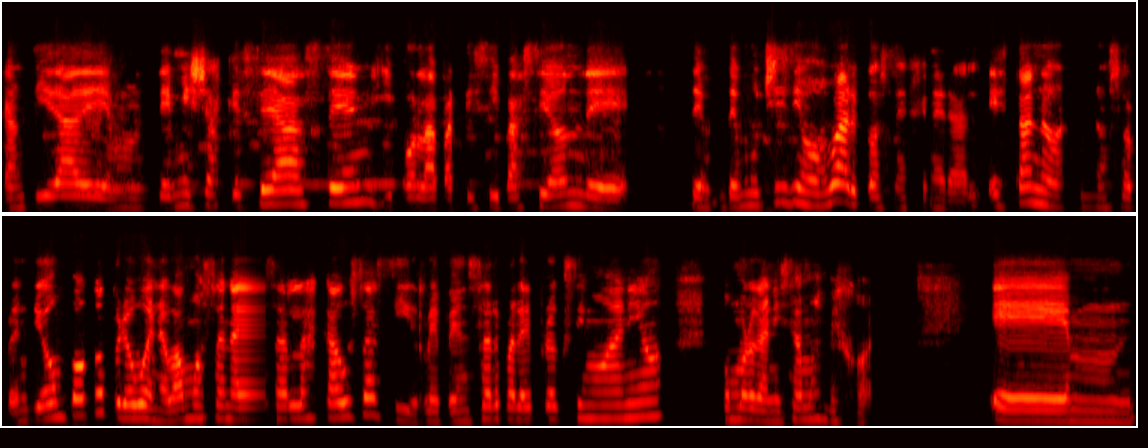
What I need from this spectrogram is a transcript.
cantidad de millas que se hacen y por la participación de de, muchísimos barcos en general. Esta no, nos sorprendió un poco, pero bueno, vamos a analizar las causas y repensar para el próximo año cómo organizamos mejor. Em,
